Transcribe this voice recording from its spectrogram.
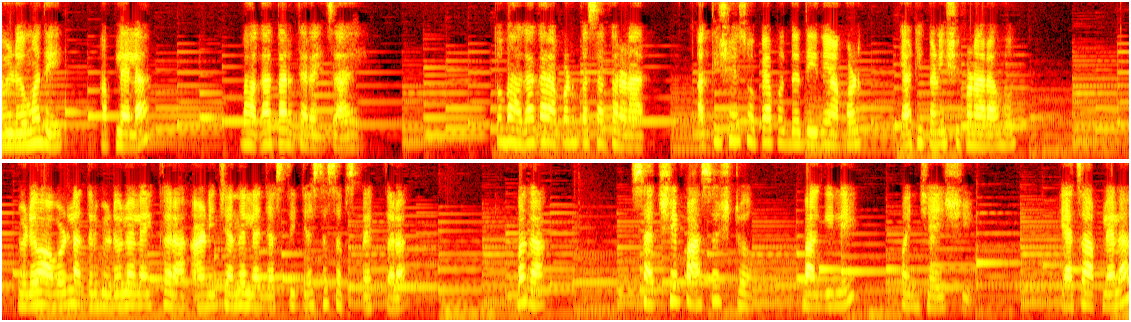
ह्या व्हिडिओमध्ये आपल्याला भागाकार करायचा आहे. तो भागाकार आपण कसा करणार? अतिशय सोप्या पद्धतीने आपण या ठिकाणी शिकणार आहोत. व्हिडिओ आवडला तर व्हिडिओला लाईक करा आणि चॅनलला जास्तीत जास्त सबस्क्राईब करा. बघा सातशे पासष्ट भागिले पंच्याऐंशी याचा आपल्याला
